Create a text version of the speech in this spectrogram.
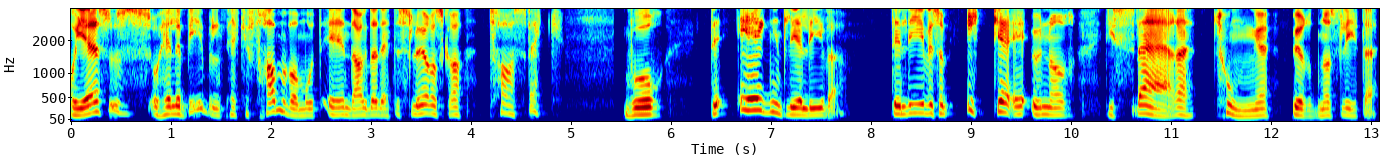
Og Jesus og hele Bibelen peker framover mot en dag da dette sløret skal tas vekk, hvor det egentlige livet, det livet som ikke er under de svære, tunge byrdene og slitet,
